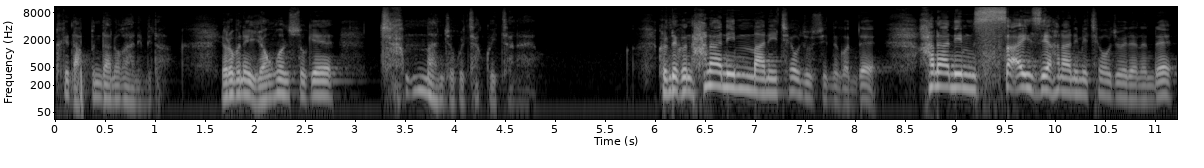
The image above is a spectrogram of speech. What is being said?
그게 나쁜 단어가 아닙니다. 여러분의 영혼 속에 참 만족을 찾고 있잖아요. 그런데 그건 하나님만이 채워줄 수 있는 건데 하나님 사이즈의 하나님이 채워줘야 되는데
